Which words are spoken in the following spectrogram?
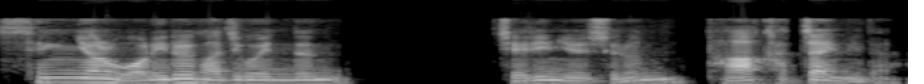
생렬월의를 가지고 있는 재림 예수는 다 가짜입니다.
